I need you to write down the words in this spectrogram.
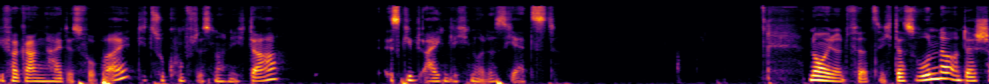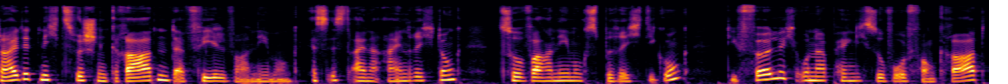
Die Vergangenheit ist vorbei, die Zukunft ist noch nicht da. Es gibt eigentlich nur das Jetzt. 49. Das Wunder unterscheidet nicht zwischen Graden der Fehlwahrnehmung. Es ist eine Einrichtung zur Wahrnehmungsberichtigung, die völlig unabhängig sowohl vom Grad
